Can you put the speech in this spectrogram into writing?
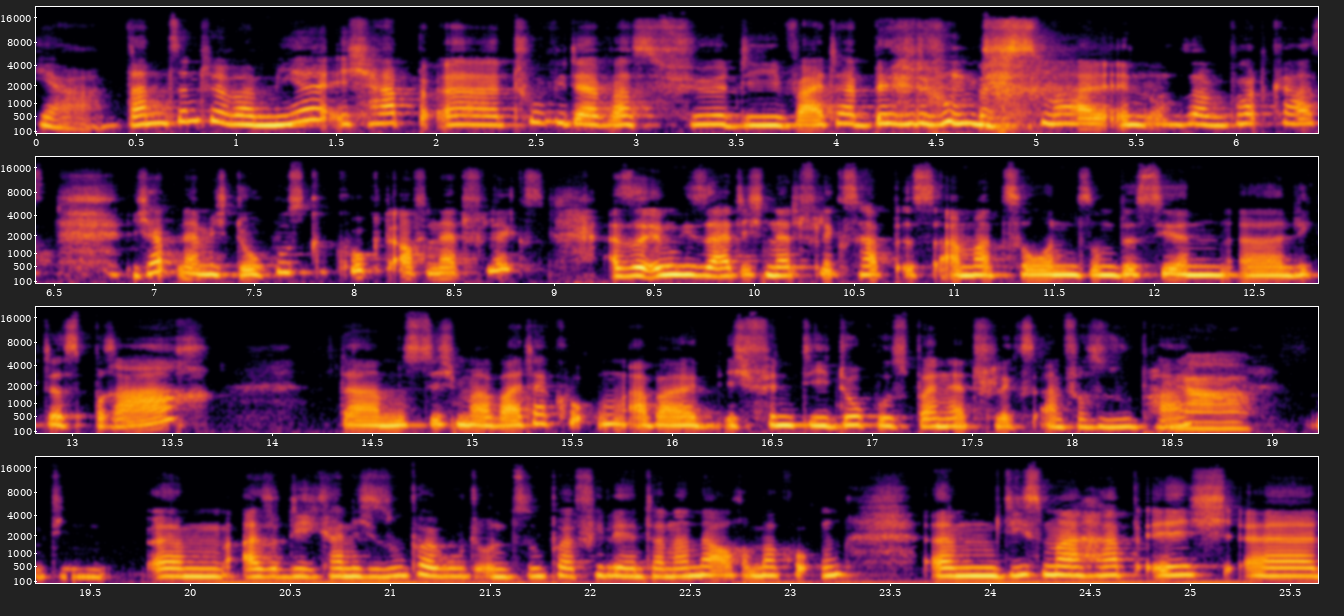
Ja, dann sind wir bei mir. Ich habe äh, tu wieder was für die Weiterbildung diesmal in unserem Podcast. Ich habe nämlich Dokus geguckt auf Netflix. Also irgendwie seit ich Netflix habe, ist Amazon so ein bisschen äh, liegt das brach. Da müsste ich mal weiter gucken, aber ich finde die Dokus bei Netflix einfach super. Ja. Die, ähm, also die kann ich super gut und super viele hintereinander auch immer gucken. Ähm, diesmal habe ich äh,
